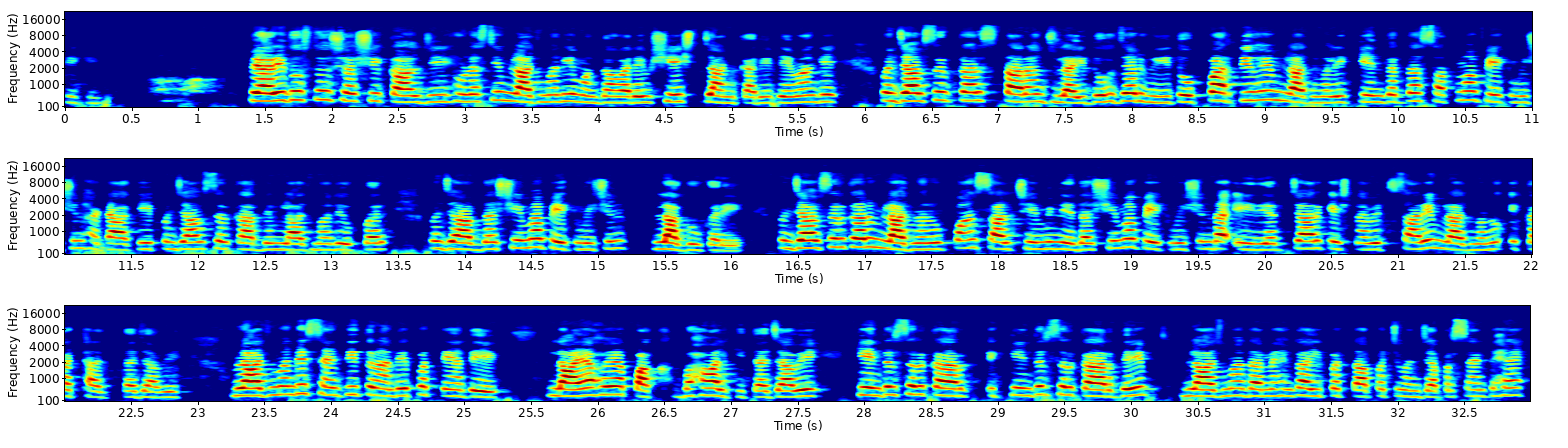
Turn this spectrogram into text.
ਠੀਕ ਹੈ ਪਿਆਰੇ ਦੋਸਤੋ, ਸਤਿ ਸ਼੍ਰੀ ਅਕਾਲ ਜੀ। ਹੁਣ ਅਸੀਂ ਮੁਲਾਜ਼ਮਾਂ ਦੀਆਂ ਮੰਗਾਂ ਬਾਰੇ ਵਿਸ਼ੇਸ਼ ਜਾਣਕਾਰੀ ਦੇਵਾਂਗੇ। ਪੰਜਾਬ ਸਰਕਾਰ 17 ਜੁਲਾਈ 2020 ਤੋਂ ਭਰਤੀ ਹੋਏ ਮੁਲਾਜ਼ਮਾਂ ਲਈ ਕੇਂਦਰ ਦਾ 7ਵਾਂ ਪੇ ਕਮਿਸ਼ਨ ਹਟਾ ਕੇ ਪੰਜਾਬ ਸਰਕਾਰ ਦੇ ਮੁਲਾਜ਼ਮਾਂ ਦੇ ਉੱਪਰ ਪੰਜਾਬ ਦਾ 6ਵਾਂ ਪੇ ਕਮਿਸ਼ਨ ਲਾਗੂ ਕਰੇ। ਪੰਜਾਬ ਸਰਕਾਰ ਮੁਲਾਜ਼ਮਾਂ ਨੂੰ 5 ਸਾਲ 6 ਮਹੀਨੇ ਦਾ 6ਵਾਂ ਪੇ ਕਮਿਸ਼ਨ ਦਾ ਏਰੀਅਰ ਚਾਰ ਕਿਸ਼ਤਾਂ ਵਿੱਚ ਸਾਰੇ ਮੁਲਾਜ਼ਮਾਂ ਨੂੰ ਇਕੱਠਾ ਦਿੱਤਾ ਜਾਵੇ। ਮੁਲਾਜ਼ਮਾਂ ਦੇ 37 ਤਰ੍ਹਾਂ ਦੇ ਭੱਤਿਆਂ ਤੇ ਲਾਇਆ ਹੋਇਆ ਪੱਖ ਬਹਾਲ ਕੀਤਾ ਜਾਵੇ। ਕੇਂਦਰ ਸਰਕਾਰ ਕੇਂਦਰ ਸਰਕਾਰ ਦੇ ਮੁਲਾਜ਼ਮਾਂ ਦਾ ਮਹਿੰਗਾਈ ਭੱਤਾ 55% ਹੈ।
